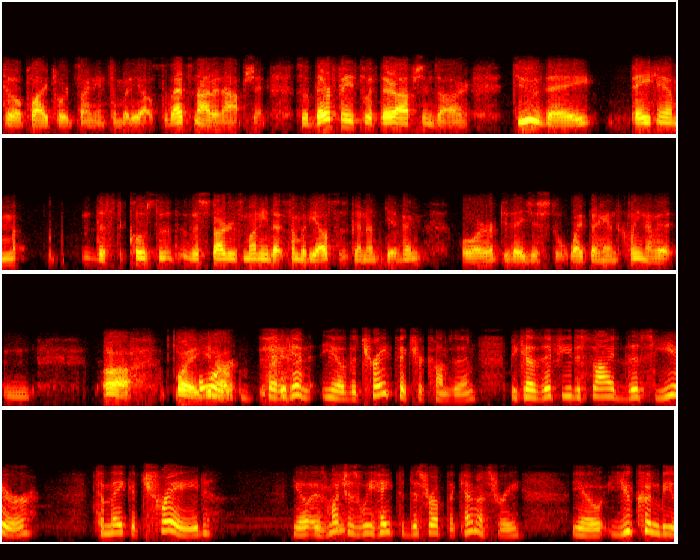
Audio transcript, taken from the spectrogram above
to apply towards signing somebody else. So that's not an option. So if they're faced with their options are, do they pay him the close to the starter's money that somebody else is going to give him, or do they just wipe their hands clean of it? And oh boy, you know, but again, you know, the trade picture comes in because if you decide this year to make a trade, you know, as much Mhm. as we hate to disrupt the chemistry, you know, you couldn't be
